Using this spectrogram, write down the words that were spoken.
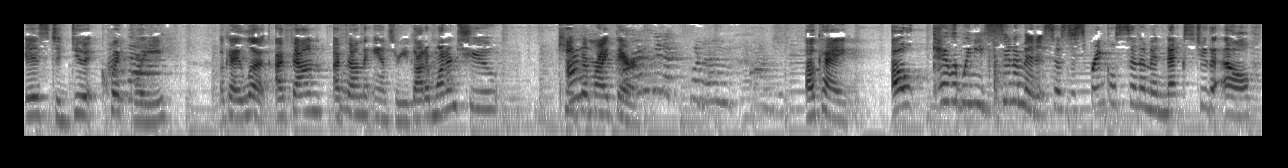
is to do it quickly. Okay, look, I found I found the answer. You got him. Why don't you keep him right there? I'm gonna put. Okay. Oh, Caleb, we need cinnamon. It says to sprinkle cinnamon next to the elf,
